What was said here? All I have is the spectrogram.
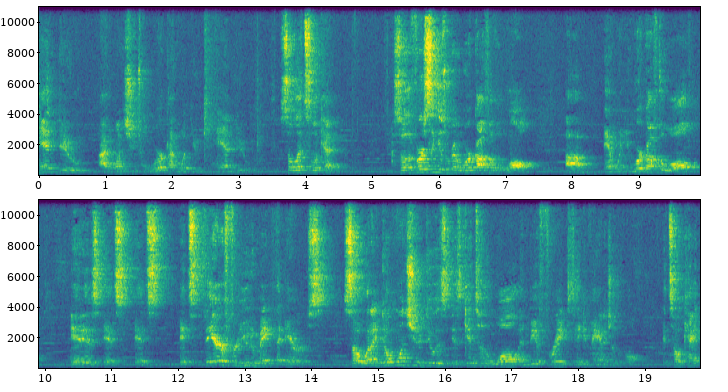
can't do, I want you to work on what you can do. So let's look at it. So the first thing is we're going to work off of the wall. Um, and when you work off the wall, it is, it's, it's, it's there for you to make the errors. So what I don't want you to do is, is get to the wall and be afraid to take advantage of the wall. It's okay.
